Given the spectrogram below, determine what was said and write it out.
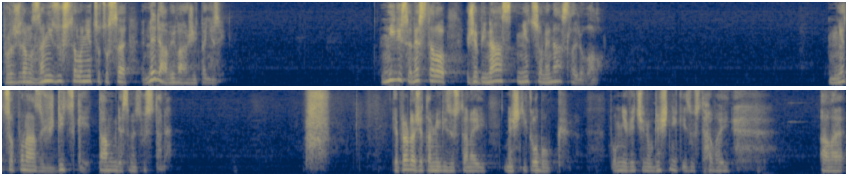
Protože tam za ní zůstalo něco, co se nedá vyvážit penězi. Nikdy se nestalo, že by nás něco nenásledovalo. Něco po nás vždycky, tam, kde jsme zůstane. Je pravda, že tam někdy zůstane i dnešní klobouk, po mně většinou deštníky zůstávají. Ale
